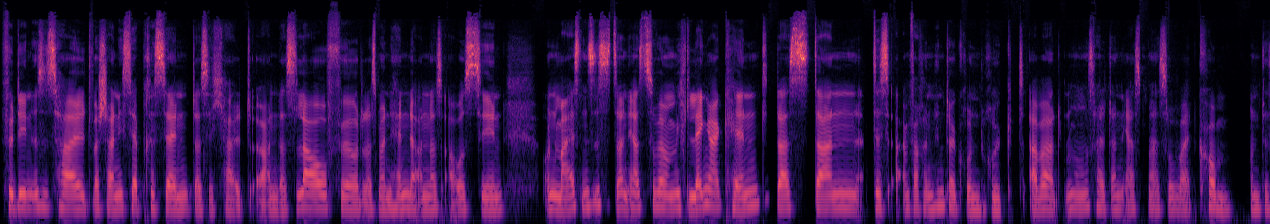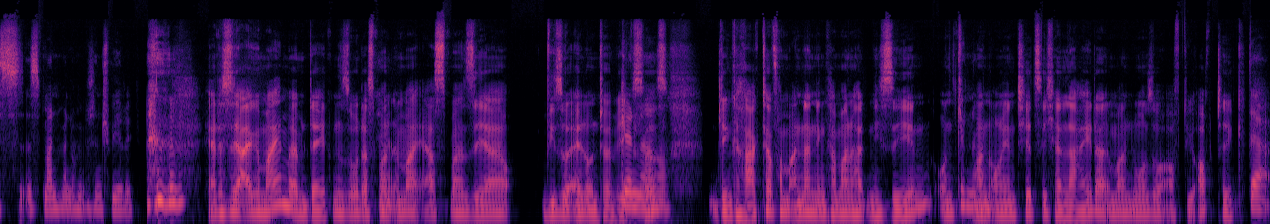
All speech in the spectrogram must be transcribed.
für den ist es halt wahrscheinlich sehr präsent, dass ich halt anders laufe oder dass meine Hände anders aussehen. Und meistens ist es dann erst so, wenn man mich länger kennt, dass dann das einfach in den Hintergrund rückt. Aber man muss halt dann erstmal so weit kommen. Und das ist manchmal noch ein bisschen schwierig. Ja, das ist ja allgemein beim Daten so, dass man Ja. immer erstmal sehr visuell unterwegs Genau. ist. Den Charakter vom anderen, den kann man halt nicht sehen und Genau. man orientiert sich ja leider immer nur so auf die Optik. Ja,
